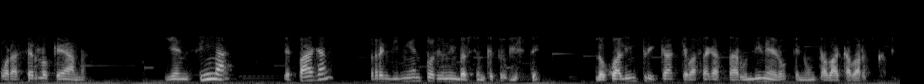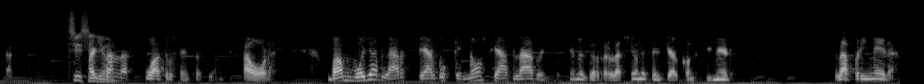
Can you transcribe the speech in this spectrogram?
por hacer lo que amas. Y encima te pagan rendimiento de una inversión que tuviste, lo cual implica que vas a gastar un dinero que nunca va a acabar tu capital. Sí, Ahí señor. están las cuatro sensaciones. Ahora, vam- voy a hablar de algo que no se ha hablado en cuestiones de relación esencial con el dinero. La primera,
